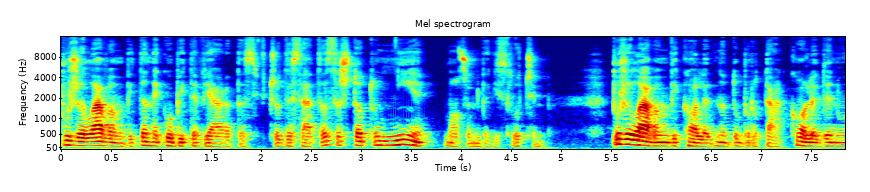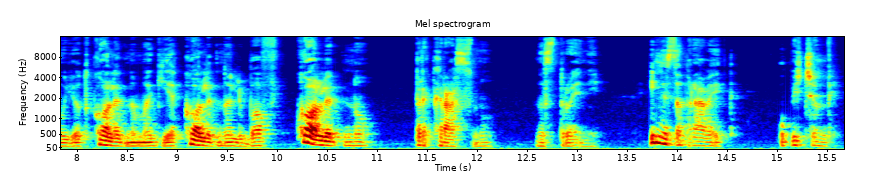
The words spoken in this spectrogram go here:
Пожелавам ви да не губите вярата си в чудесата, защото ние можем да ги случим. Пожелавам ви коледна доброта, коледен уют, коледна магия, коледна любов, коледно прекрасно настроение. И не забравяйте, обичам ви.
